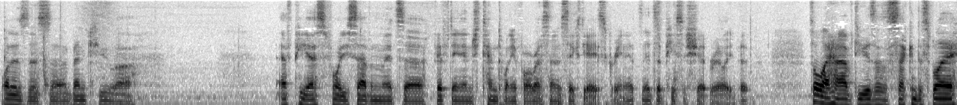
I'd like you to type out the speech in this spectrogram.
what is this? Uh, BenQ uh, FP547. It's a 15-inch 1024 by 768 screen. It's it's a piece of shit, really, but. It's all I have to use as a second display,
